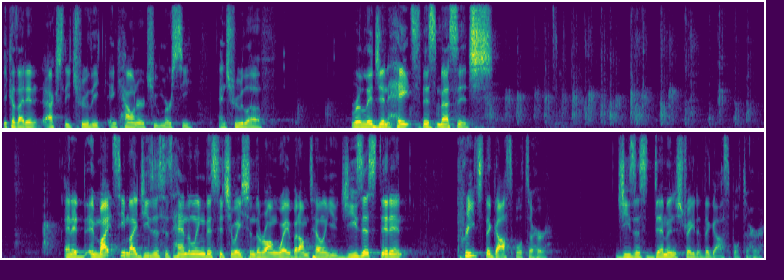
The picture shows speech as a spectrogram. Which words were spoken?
because I didn't actually truly encounter true mercy and true love. Religion hates this message. And it, it might seem like Jesus is handling this situation the wrong way, but I'm telling you, Jesus didn't preach the gospel to her, Jesus demonstrated the gospel to her.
